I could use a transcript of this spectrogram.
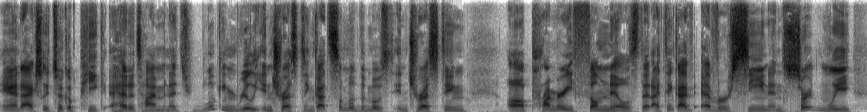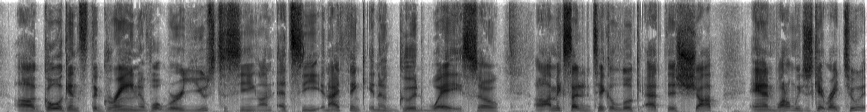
And I actually took a peek ahead of time, and it's looking really interesting. Got some of the most interesting uh, primary thumbnails that I think I've ever seen, and certainly uh, go against the grain of what we're used to seeing on Etsy, and I think in a good way. So uh, I'm excited to take a look at this shop, and why don't we just get right to it?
